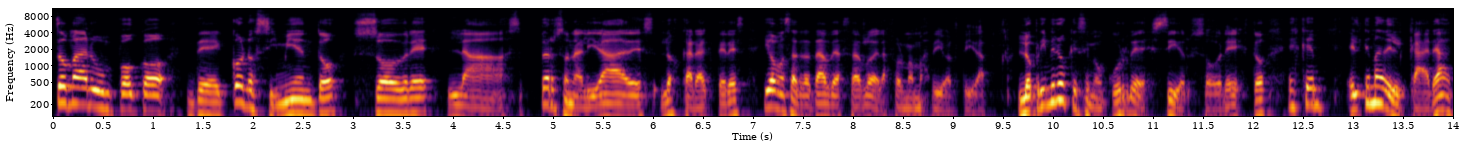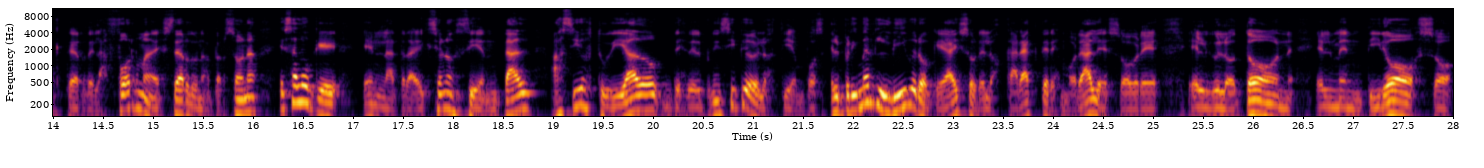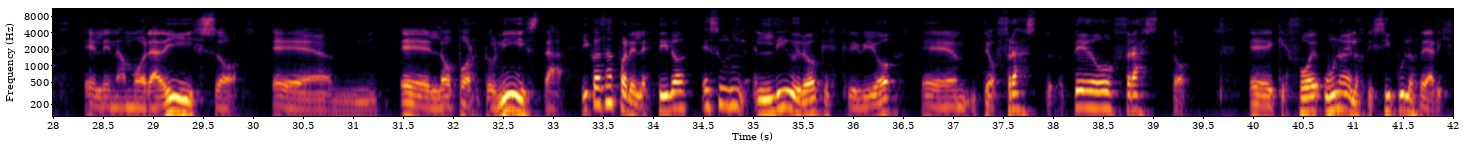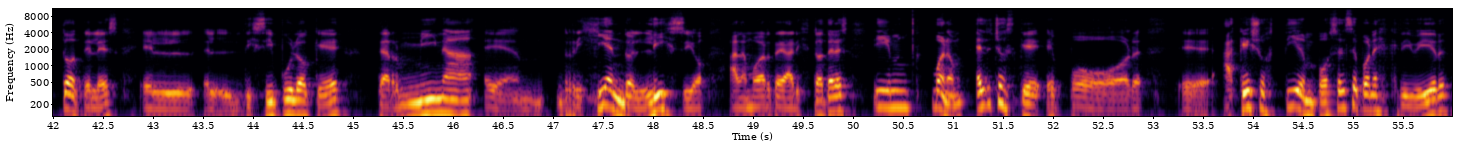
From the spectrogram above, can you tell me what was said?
tomar un poco de conocimiento sobre las personalidades, los caracteres y vamos a tratar de hacerlo de la forma más divertida. Lo primero que se me ocurre decir sobre esto es que el tema del carácter, de la forma de ser de una persona, es algo que en la tradición occidental ha sido estudiado desde el principio de los tiempos. El primer libro que hay sobre los caracteres morales, sobre el glotón, el mentiroso, el enamoradizo, Em, el oportunista y cosas por el estilo, es un libro que escribió em, Teofrasto, eh, que fue uno de los discípulos de Aristóteles, el discípulo que termina em, rigiendo el licio a la muerte de Aristóteles. Y bueno, el hecho es que eh, por eh, aquellos tiempos él se pone a escribir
